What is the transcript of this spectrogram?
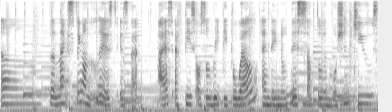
Um, the next thing on the list is that ISFPs also read people well and they notice subtle emotion cues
